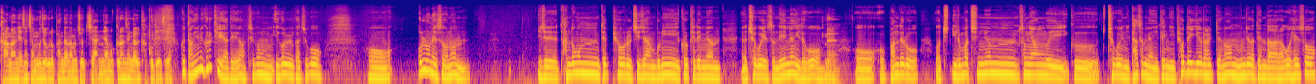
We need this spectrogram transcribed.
감안해서 정무적으로 판단하면 좋지 않냐 뭐 그런 생각을 갖고 계세요? 그 당연히 그렇게 해야 돼요. 지금 이걸 가지고 어 언론에서는 이제 한동훈 대표를 지지하는 분이 그렇게 되면 최고에서 네 명이 되고 네. 어 반대로 어, 이른바 친윤 성향의 그 최고위원이 다섯 명이 되니 표 대결을 할 때는 문제가 된다라고 해서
